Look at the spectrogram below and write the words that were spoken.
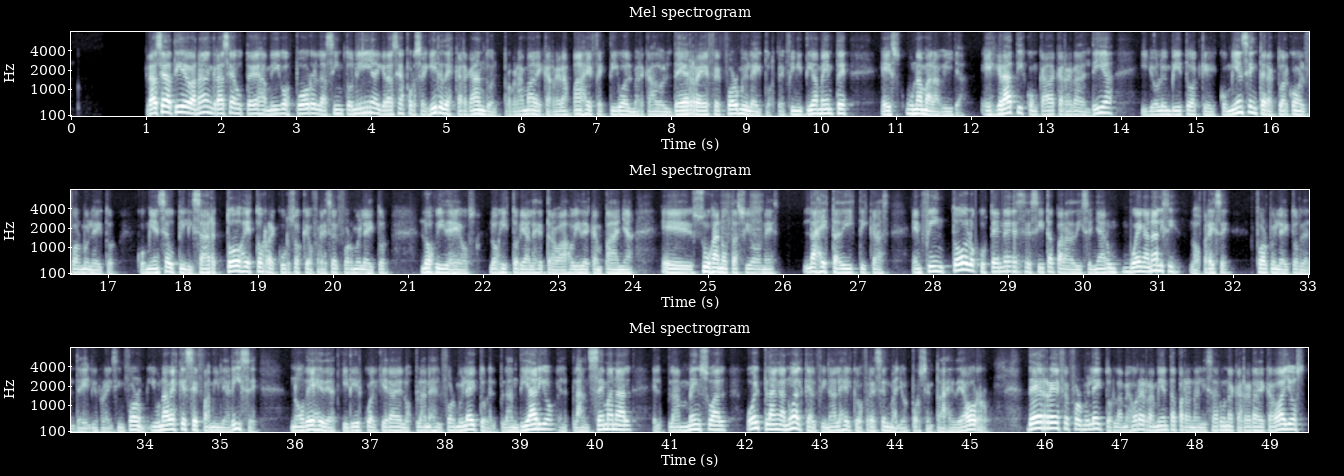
Gracias a ti, Evanán. Gracias a ustedes, amigos, por la sintonía y gracias por seguir descargando el programa de carreras más efectivo del mercado, el DRF Formulator. Definitivamente es una maravilla. Es gratis con cada carrera del día y yo lo invito a que comience a interactuar con el Formulator, comience a utilizar todos estos recursos que ofrece el Formulator, los videos, los historiales de trabajo y de campaña, eh, sus anotaciones, las estadísticas, en fin, todo lo que usted necesita para diseñar un buen análisis lo ofrece Formulator del Daily Racing Form. Y una vez que se familiarice, no deje de adquirir cualquiera de los planes del Formulator, el plan diario, el plan semanal, el plan mensual o el plan anual, que al final es el que ofrece el mayor porcentaje de ahorro. DRF Formulator, la mejor herramienta para analizar una carrera de caballos,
